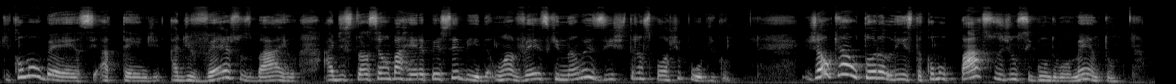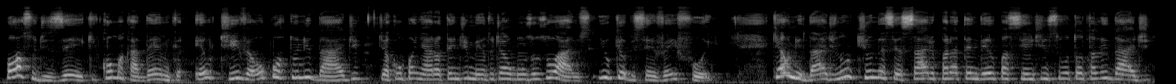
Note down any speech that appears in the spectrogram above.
que como a UBS atende a diversos bairros, a distância é uma barreira percebida, uma vez que não existe transporte público. Já o que a autora lista como passos de um segundo momento, Posso dizer que, como acadêmica, eu tive a oportunidade de acompanhar o atendimento de alguns usuários e o que observei foi que a unidade não tinha o necessário para atender o paciente em sua totalidade.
